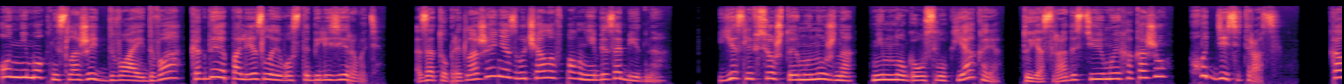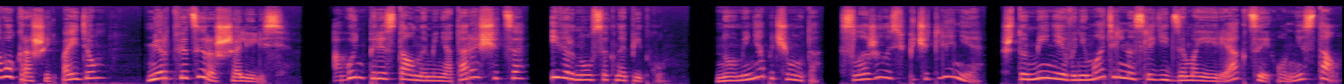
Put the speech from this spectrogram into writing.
он не мог не сложить два и два, когда я полезла его стабилизировать. Зато предложение звучало вполне безобидно. Если все, что ему нужно, немного услуг якоря, то я с радостью ему их окажу, хоть десять раз. Кого крошить пойдем? Мертвецы расшалились. Огонь перестал на меня таращиться и вернулся к напитку. Но у меня почему-то сложилось впечатление, что менее внимательно следить за моей реакцией он не стал.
